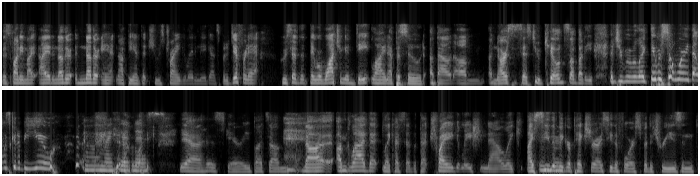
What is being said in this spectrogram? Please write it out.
It's funny. My I had another another aunt, not the aunt that she was triangulating me against, but a different aunt who said that they were watching a Dateline episode about um a narcissist who killed somebody, and she we were like, they were so worried that was going to be you. Oh my goodness. Know, like, yeah, it's scary, but um, nah, I'm glad that, like I said, with that triangulation now, like I see mm-hmm. the bigger picture, I see the forest for the trees, and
